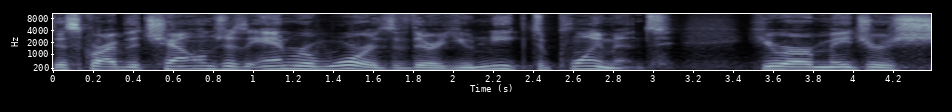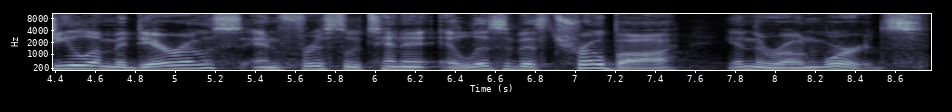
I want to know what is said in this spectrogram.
describe the challenges and rewards of their unique deployment. Here are Major Sheila Medeiros and First Lieutenant Elizabeth Trobaugh in their own words.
